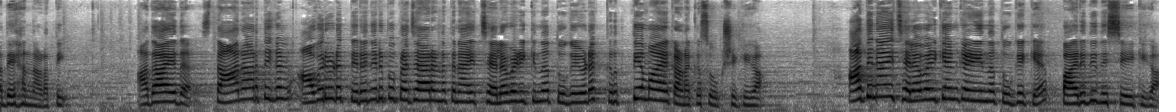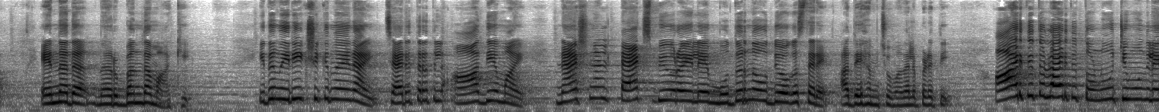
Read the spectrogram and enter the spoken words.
അദ്ദേഹം നടത്തി. അതായത് സ്ഥാനാർത്ഥികൾ അവരുടെ തിരഞ്ഞെടുപ്പ് പ്രചാരണത്തിനായി ചെലവഴിക്കുന്ന തുകയുടെ കൃത്യമായ കണക്ക് സൂക്ഷിക്കുക. അതിനായി ചെലവഴിക്കാൻ കഴിയുന്ന തുകയ്ക്ക് പരിധി നിശ്ചയിക്കുക എന്നത് നിർബന്ധമാക്കി. ഇത് നിരീക്ഷിക്കുന്നതിനായി ചരിത്രത്തിൽ ആദ്യമായി നാഷണൽ ടാക്സ് ബ്യൂറോയിലെ മുതിർന്ന ഉദ്യോഗസ്ഥരെ അദ്ദേഹം ചുമതലപ്പെടുത്തി. ആയിരത്തി തൊള്ളായിരത്തി തൊണ്ണൂറ്റി മൂന്നിലെ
